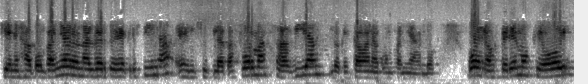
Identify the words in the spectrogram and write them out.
quienes acompañaron a Alberto y a Cristina en su plataforma sabían lo que estaban acompañando. Bueno, esperemos que hoy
